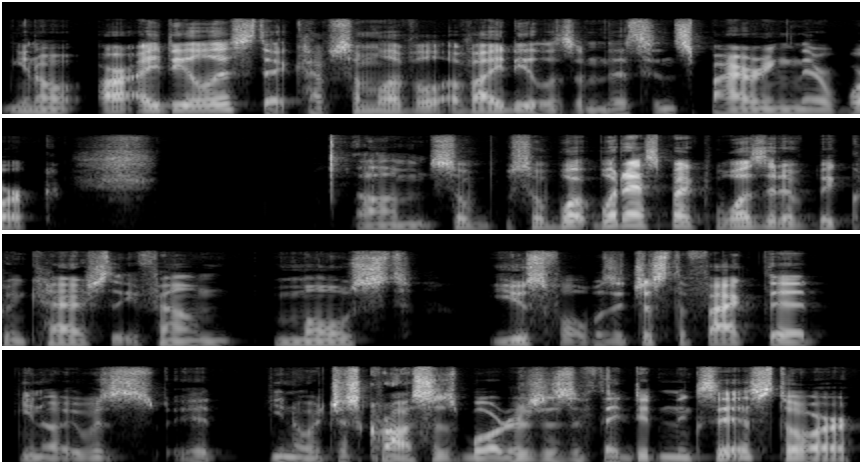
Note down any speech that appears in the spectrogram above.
you know are idealistic, have some level of idealism that's inspiring their work. Um, so so what what aspect was it of Bitcoin Cash that you found most useful? Was it just the fact that you know it was it you know it just crosses borders as if they didn't exist, or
